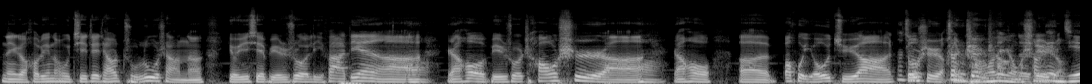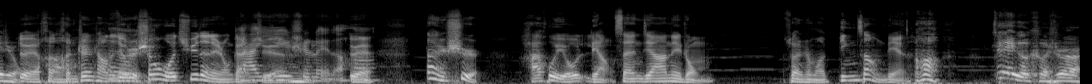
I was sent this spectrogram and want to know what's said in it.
那个侯林的五七这条主路上呢，有一些比如说理发店啊，啊然后比如说超市啊，啊，然后呃，包括邮局啊，都是很正常常的那种商店街这种，对，很啊很正常的，就是生活区的那种感觉。医之类的哈。对但是还会有两三家那种算什么殡葬店，哦，这个可是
